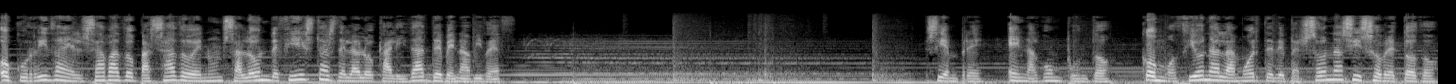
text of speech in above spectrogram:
ocurrida el sábado pasado en un salón de fiestas de la localidad de Benavidez. Siempre, en algún punto, conmociona la muerte de personas y sobre todo,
